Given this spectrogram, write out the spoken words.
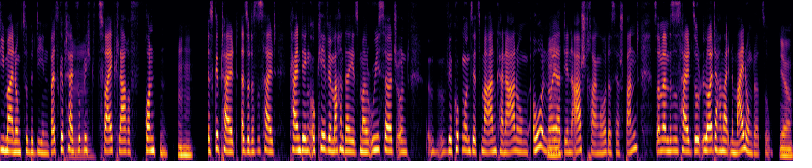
die Meinung zu bedienen. Weil es gibt halt Mhm. wirklich zwei klare Fronten. Mhm. Es gibt halt, also das ist halt kein Ding, okay, wir machen da jetzt mal Research und äh, wir gucken uns jetzt mal an, keine Ahnung, oh, ein neuer Mhm. DNA-Strang, oh, das ist ja spannend, sondern das ist halt so, Leute haben halt eine Meinung dazu. Ja,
